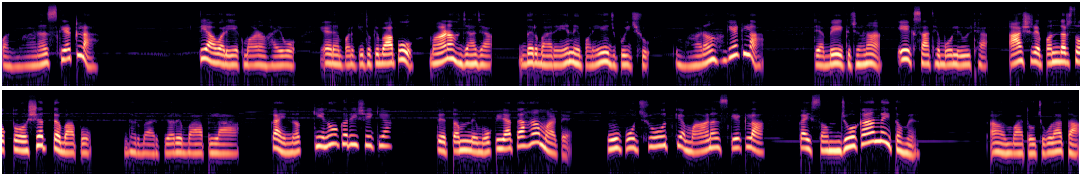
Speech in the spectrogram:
પણ માણસ કેટલા? ત્યાં વળી એક માણસ આવ્યો. એણે પણ કીધું કે, બાપુ માણસ જાજા. દરબારે એને પણ એ જ પૂછ્યું કે માણસ કેટલા? ત્યાં બે જણા એક સાથે બોલી ઉઠ્યા, આશરે પંદરસો તો હશે જ તે, બાપુ. દરબાર કે, અરે બાપલા, કાંઈ નક્કી ન કરી શક્યા? તે તમને મોકલ્યા તા હા માટે? હું પૂછું કે, માણસ કેટલા? કાંઈ સમજો કા નહીં તમે? આમ વાતો ચોળાતા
